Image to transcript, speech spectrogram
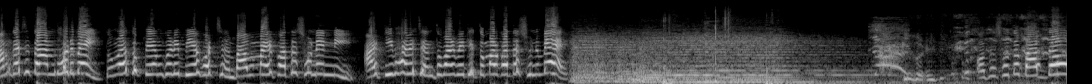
আম গাছে তো আম ধরবেই তোমরা তো প্রেম করে বিয়ে করছেন বাবা মায়ের কথা শুনেননি আর কি ভেবেছেন তোমার বেটি তোমার অথচ বাদ দাও,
